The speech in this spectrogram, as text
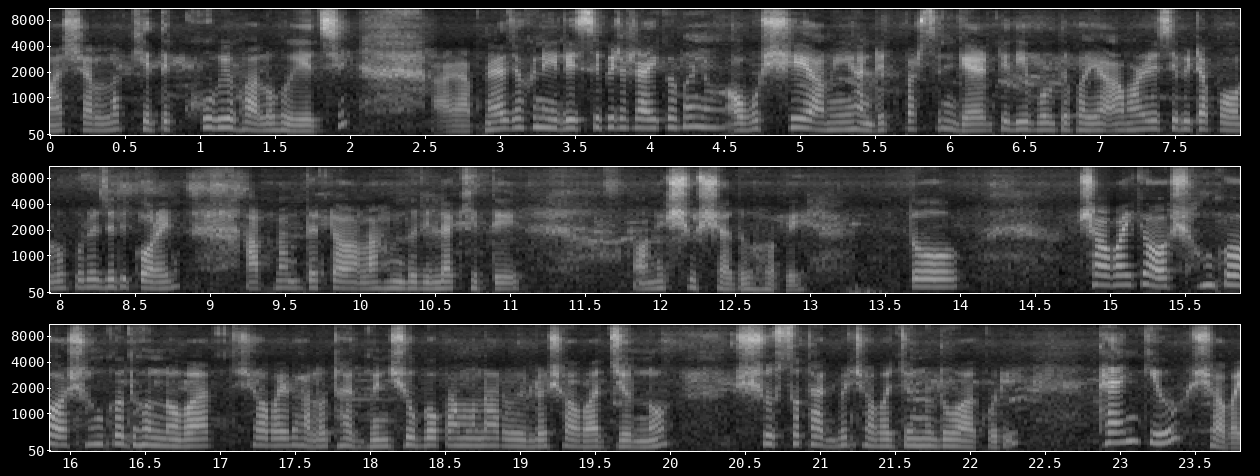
মাশাল্লাহ খেতে খুবই ভালো হয়েছে। আর আপনারা যখন এই রেসিপিটা ট্রাই করবেন, অবশ্যই আমি হান্ড্রেড পার্সেন্ট গ্যারান্টি দিয়ে বলতে পারি, আমার রেসিপিটা ফলো করে যদি করেন আপনাদেরটা আলহামদুলিল্লাহ খেতে অনেক সুস্বাদু হবে। তো সবাইকে অসংখ্য অসংখ্য ধন্যবাদ। সবাই ভালো থাকবেন, শুভকামনা রইল সবার জন্য। সুস্থ থাকবেন, সবার জন্য দোয়া করি। থ্যাংক ইউ সবাই।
